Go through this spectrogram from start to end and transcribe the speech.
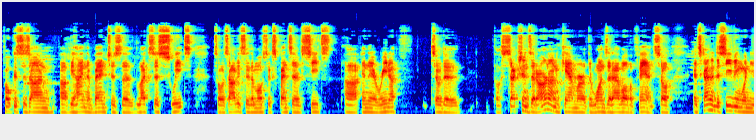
focuses on uh, behind the bench is the Lexus suites. So it's obviously the most expensive seats uh, in the arena. So the sections that aren't on camera are the ones that have all the fans. So it's kind of deceiving when you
